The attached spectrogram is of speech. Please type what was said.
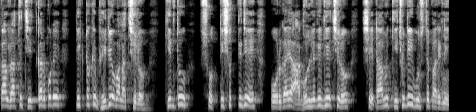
কাল রাতে চিৎকার করে টিকটকে ভিডিও বানাচ্ছিল, কিন্তু সত্যি সত্যি যে ওর গায়ে আগুন লেগে গিয়েছিল, সেটা আমি কিছুতেই বুঝতে পারিনি।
